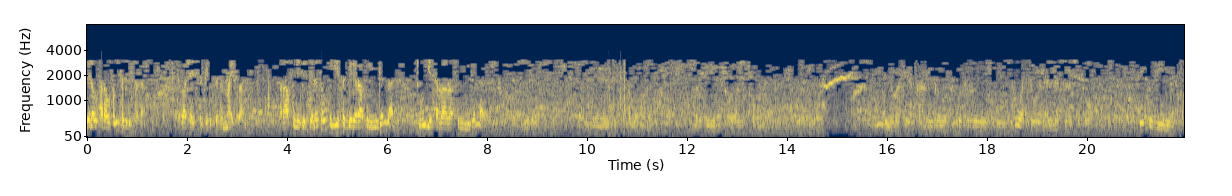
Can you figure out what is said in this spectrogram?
ሌላው ተራው ሰው ይሰግድበታል። ጭራሽ አይሰገድበትም አይባልም። ራሱን የገደለ ሰው እየሰገደ ራሱን የሚገላል ጥሩ እየሰራ ራሱን የሚገላል ምንድን ነው መርፌ ነካ ገመቱ በስር ህዋቸው እነሱ ነስተው እኮ እዚህ የሚመስኮ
